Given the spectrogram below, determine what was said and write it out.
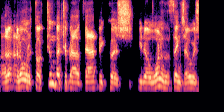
I don't, I don't want to talk too much about that because you know one of the things I always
